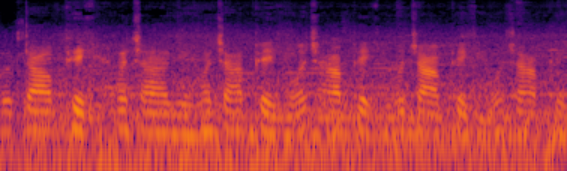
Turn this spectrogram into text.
What y'all picking? What y'all doing? What y'all picking? What y'all picking? What y'all picking? What y'all picking?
